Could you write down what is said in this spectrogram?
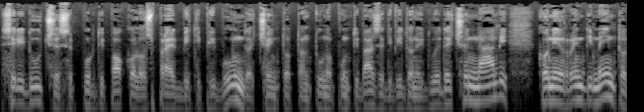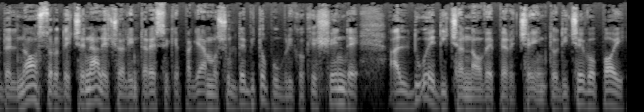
si riduce seppur di poco lo spread BTP Bund, 181 punti base dividono i due decennali, con il rendimento del nostro decennale, cioè l'interesse che paghiamo sul debito pubblico che scende al 2,19%. Dicevo poi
